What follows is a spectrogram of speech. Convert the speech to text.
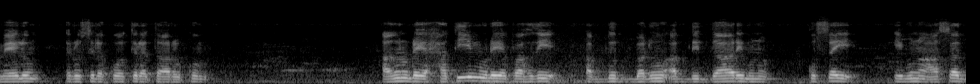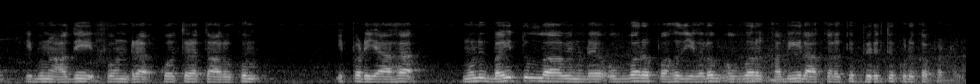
மேலும் ஒரு சில கோத்திரத்தாருக்கும் அதனுடைய ஹதீமுடைய பகுதி அப்துத் பனு அப்தித்தார் இபுனு குசை இபுனு அசத் இபுனு அதி போன்ற கோத்திரத்தாருக்கும் இப்படியாக முழு பைத்துல்லாவினுடைய ஒவ்வொரு பகுதிகளும் ஒவ்வொரு கபீலாக்களுக்கு பிரித்து கொடுக்கப்பட்டது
